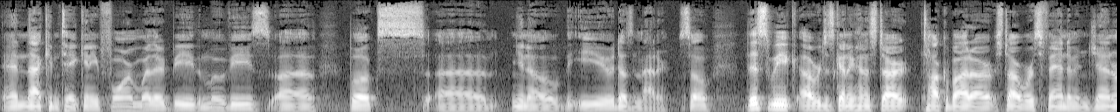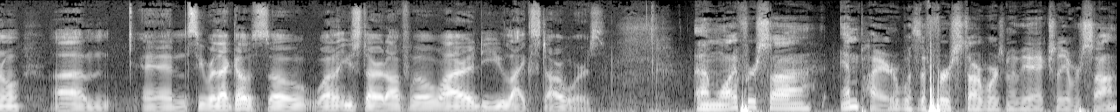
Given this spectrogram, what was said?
and that can take any form, whether it be the movies, uh, books, you know, the EU, it doesn't matter. So, this week we're just going to kind of start talk about our Star Wars fandom in general. Um, and see where that goes. So why don't you start off, Will? Why do you like Star Wars? Um, well, I first saw Empire was the first Star Wars movie I actually ever saw,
